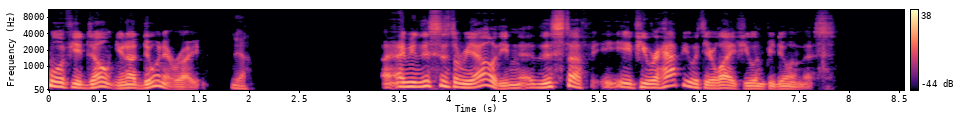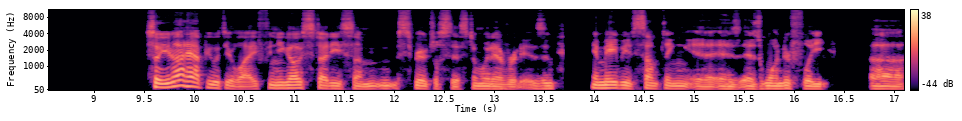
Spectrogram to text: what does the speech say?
Well, if you don't, you're not doing it right. Yeah. I mean, this is the reality. This stuff, if you were happy with your life, you wouldn't be doing this. So you're not happy with your life, and you go study some spiritual system, whatever it is, and and maybe it's something uh, as as wonderfully uh,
